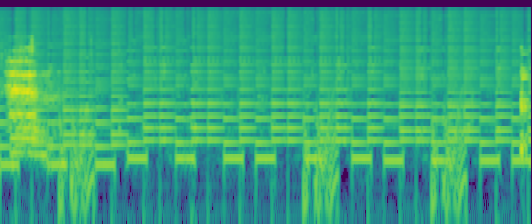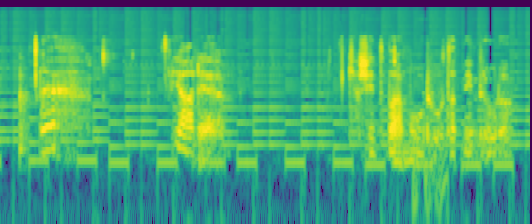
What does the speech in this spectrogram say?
Ehm. Eh. Um, Jag hade kanske inte bara mordhotat min bror då.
